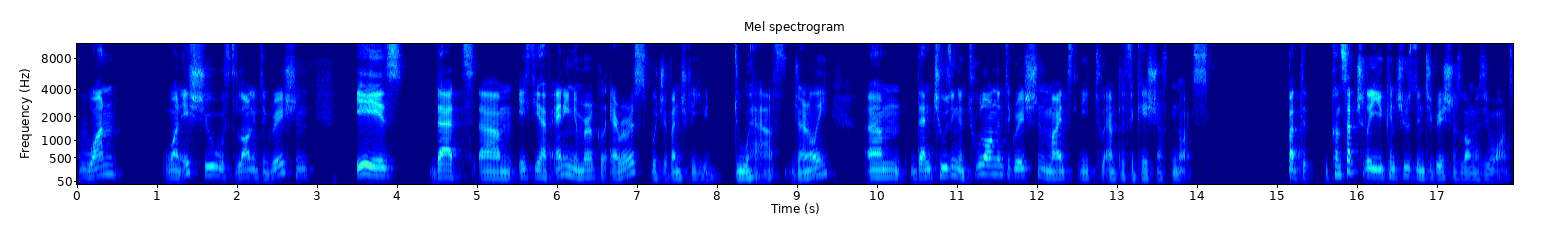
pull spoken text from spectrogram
one one issue with the long integration is that um, if you have any numerical errors, which eventually you do have generally, um, then choosing a too long integration might lead to amplification of the noise. But conceptually, you can choose the integration as long as you want.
